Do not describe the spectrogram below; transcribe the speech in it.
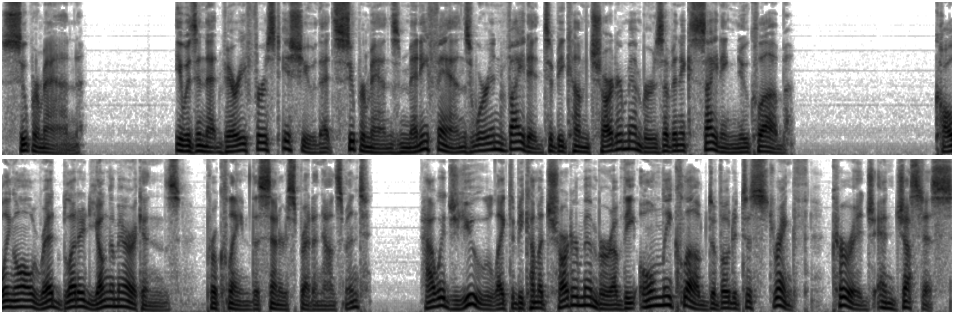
Superman. It was in that very first issue that Superman's many fans were invited to become charter members of an exciting new club. Calling all red blooded young Americans, proclaimed the center spread announcement. How would you like to become a charter member of the only club devoted to strength, courage, and justice,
